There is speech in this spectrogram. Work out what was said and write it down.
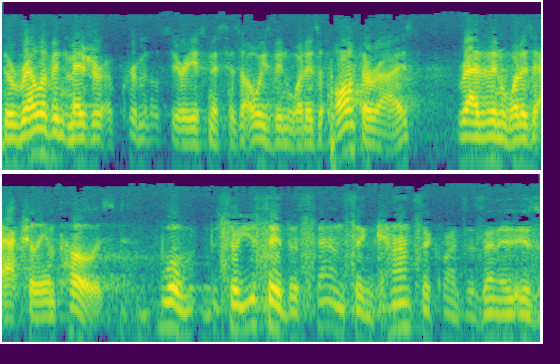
the relevant measure of criminal seriousness has always been what is authorized rather than what is actually imposed. Well, so you say the sentencing consequences, and it is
